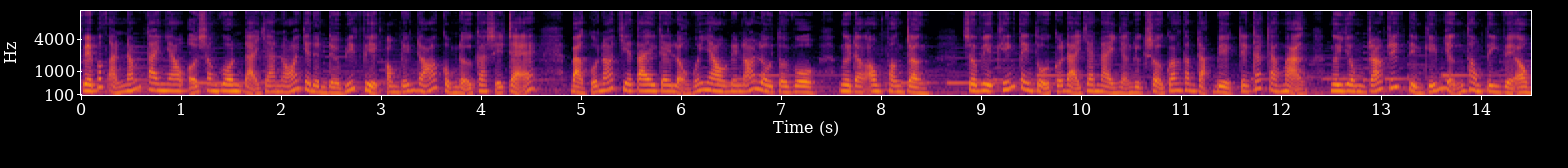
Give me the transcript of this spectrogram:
Về bức ảnh nắm tay nhau ở sân golf, đại gia nói gia đình đều biết việc ông đến đó cùng nữ ca sĩ trẻ. Bạn của nó chia tay gây lộn với nhau nên nói lôi tôi vô, người đàn ông phân trần. Sự việc khiến tên tuổi của đại gia này nhận được sự quan tâm đặc biệt trên các trang mạng, người dùng ráo riết tìm kiếm những thông tin về ông.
